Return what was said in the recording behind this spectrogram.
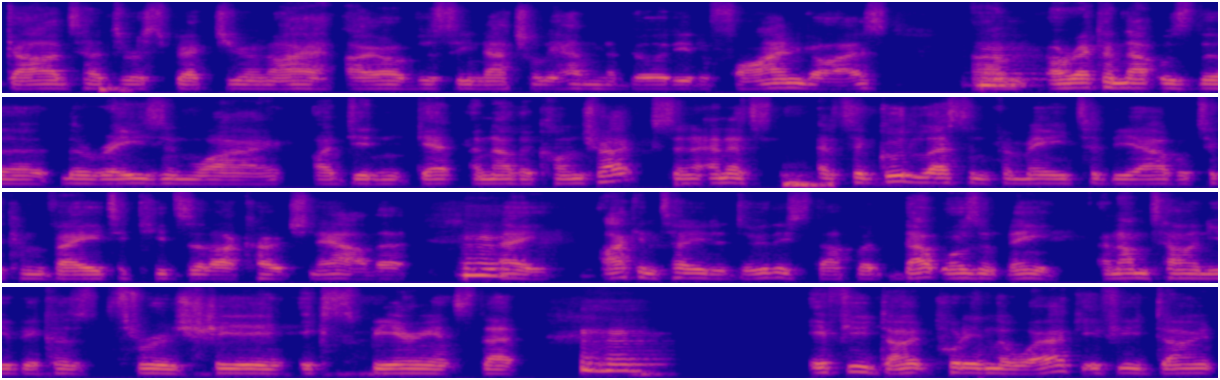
guards had to respect you. And I, I obviously naturally had an ability to find guys. Um, mm-hmm. I reckon that was the the reason why I didn't get another contract, and, and it's it's a good lesson for me to be able to convey to kids that I coach now that mm-hmm. hey, I can tell you to do this stuff, but that wasn't me, and I'm telling you because through sheer experience that Mm-hmm. If you don't put in the work, if you don't,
